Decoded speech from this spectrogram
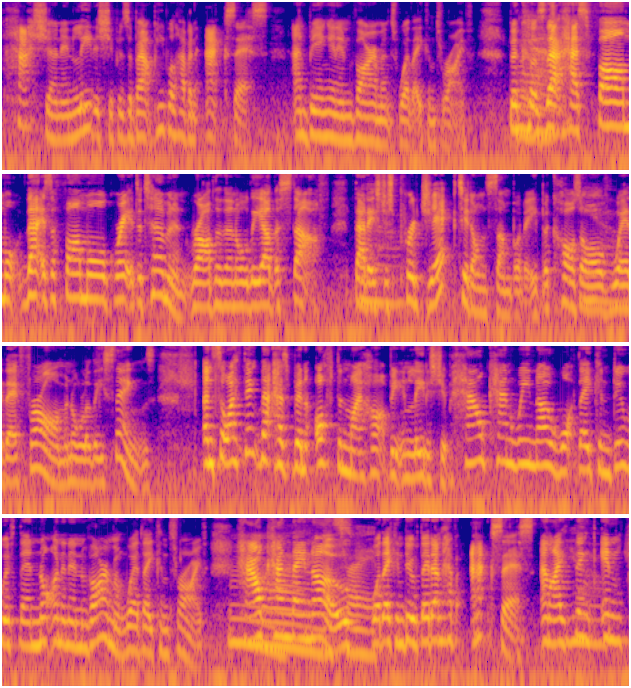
passion in leadership is about people having access and being in environments where they can thrive, because that has far more. That is a far more greater determinant rather than all the other stuff that is just projected on somebody because of where they're from and all of these things. And so I think that has been often my heartbeat in leadership. How can we know what they can do if they're not in an environment where they can thrive? How can they know right. what they can do if they don't have access? And I think in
